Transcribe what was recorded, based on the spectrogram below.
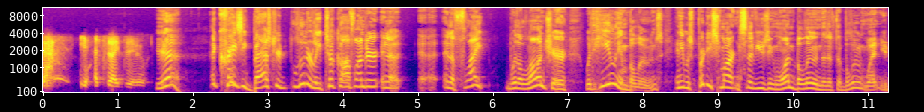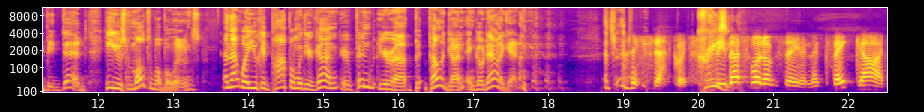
yes, I do. Yeah, that crazy bastard literally took off under in a uh, in a flight with a lawn chair with helium balloons, and he was pretty smart. Instead of using one balloon, that if the balloon went, you'd be dead. He used multiple balloons, and that way you could pop them with your gun, your pin, your uh, p- pellet gun, and go down again. it's, it's Exactly. Crazy. See, that's what I'm saying. Like, Thank God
